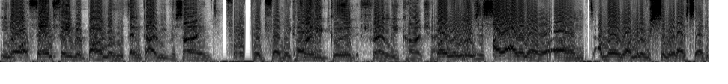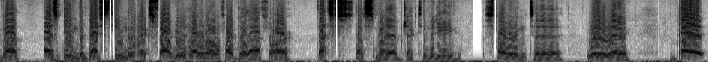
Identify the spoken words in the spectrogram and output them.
You know, a fan favorite Bamba, who thank God we resigned for a good friendly for a contract. good friendly contract. But I, I don't know. Um, I'm gonna I'm gonna rescind what I said about us being the best team in the next five years. I don't know if I'd go that far. That's that's my objectivity starting to weigh away. But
